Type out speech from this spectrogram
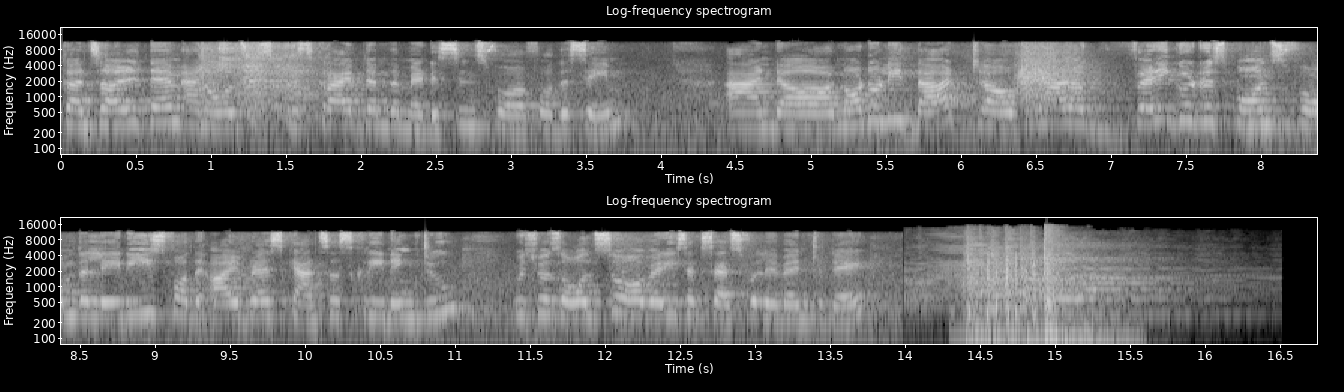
consult them and also prescribe them the medicines for, for the same. And uh, not only that, uh, we had a very good response from the ladies for the eye breast cancer screening too, which was also a very successful event today.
